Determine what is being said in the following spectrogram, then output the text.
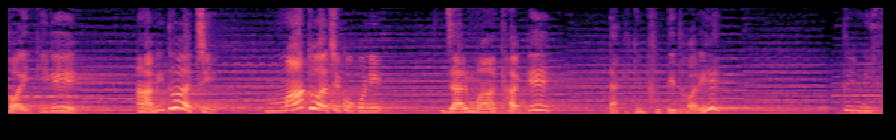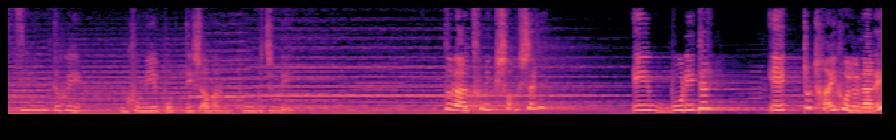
ভয় কি রে? আমি তো আছি। মা তো আছে কোকনে যার মা থাকে, তাকে কি ভূতে ধরে? তুই নিশ্চিন্ত হয়ে ঘুমিয়ে পড়তিস আমার বুক জুড়ে। তোর আধুনিক সংসারে এই বুড়িটার একটু ঠাঁই হলো না রে?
